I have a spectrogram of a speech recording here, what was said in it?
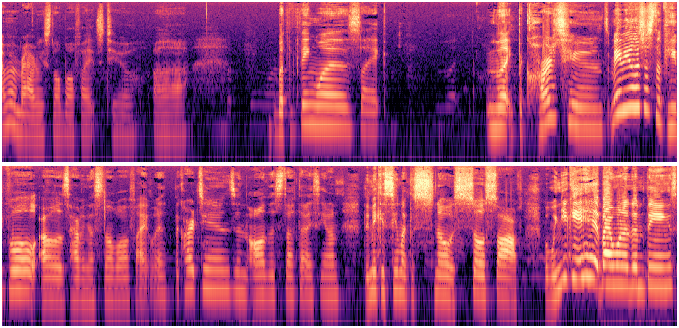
I remember having snowball fights too. Uh, but the thing was like, like the cartoons. Maybe it was just the people I was having a snowball fight with. The cartoons and all the stuff that I see on, they make it seem like the snow is so soft. But when you get hit by one of them things,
